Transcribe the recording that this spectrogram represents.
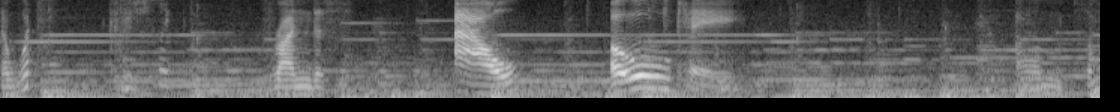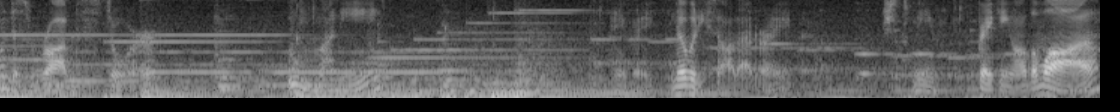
Now what's? Can I just like run this? Ow. Okay. Someone just robbed a store. Ooh, money. Anyway, nobody saw that, right? Just me breaking all the law.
